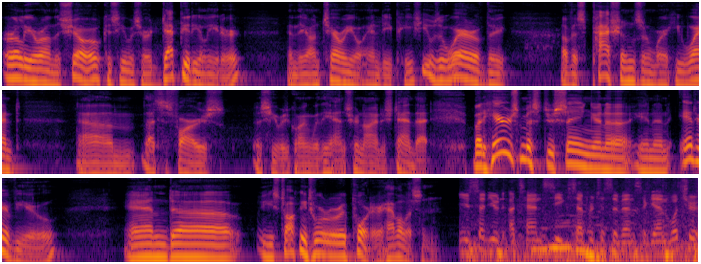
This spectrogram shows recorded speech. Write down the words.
earlier on the show because he was her deputy leader in the Ontario NDP. She was aware of the of his passions and where he went. Um, that's as far as, as she was going with the answer, and I understand that. But here's Mr. Singh in a in an interview, and uh, he's talking to a reporter. Have a listen. You said you'd attend Sikh separatist events again. What's your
